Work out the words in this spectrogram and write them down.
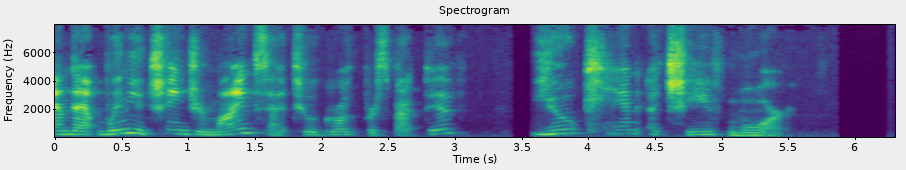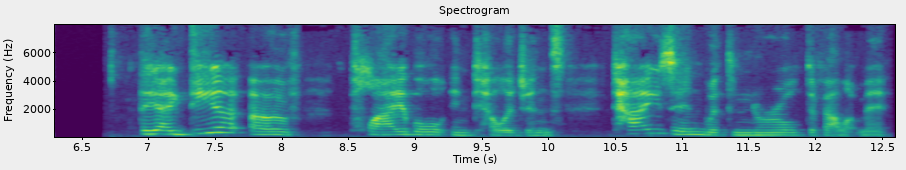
and that when you change your mindset to a growth perspective, you can achieve more. The idea of pliable intelligence ties in with neural development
